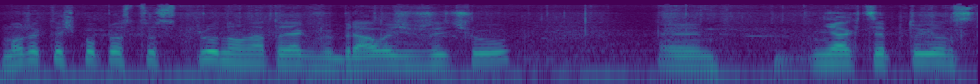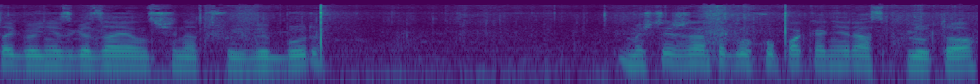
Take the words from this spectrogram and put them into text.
Może ktoś po prostu splunął na to, jak wybrałeś w życiu, nie akceptując tego i nie zgadzając się na twój wybór. Myślę, że na tego chłopaka nieraz pluto,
